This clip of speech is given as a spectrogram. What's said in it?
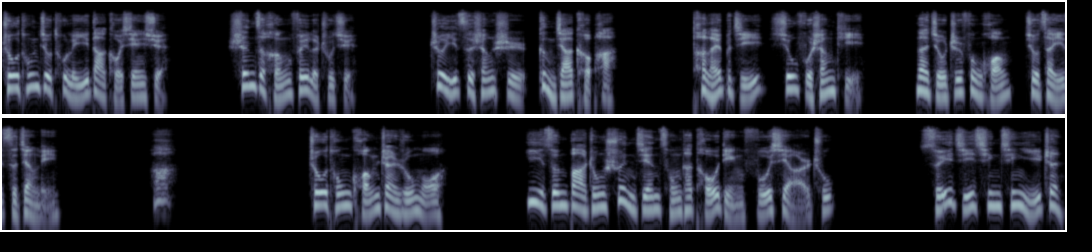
周通就吐了一大口鲜血，身子横飞了出去。这一次伤势更加可怕，他来不及修复伤体，那九只凤凰就再一次降临。啊！周通狂战如魔，一尊霸钟瞬间从他头顶浮现而出。随即轻轻一震，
